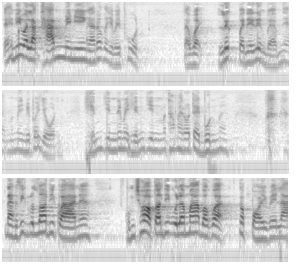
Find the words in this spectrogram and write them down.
แต่นี้ว่าหลักฐานไม่มีไงเราก็อย่าไปพูด แต่ว่าลึกไปในเรื่องแบบนี้มันไม่มีประโยชน์ เห็นยินได้ไม่เห็นยินมันทำให้เราได้บุญไหมนั่งซิกรุลลอดดีกว่านะ ผมชอบตอนที่อุลามะบอกว่า ก็ปล่อยเวลา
